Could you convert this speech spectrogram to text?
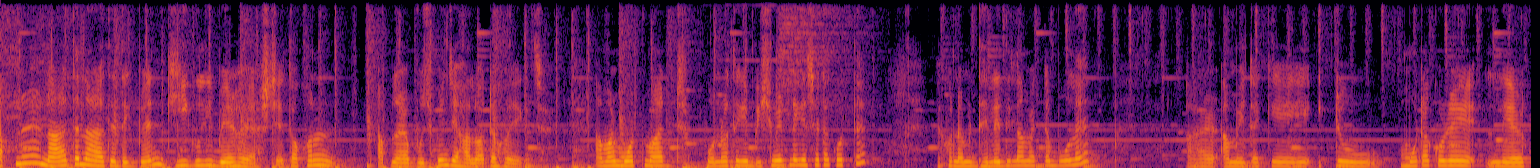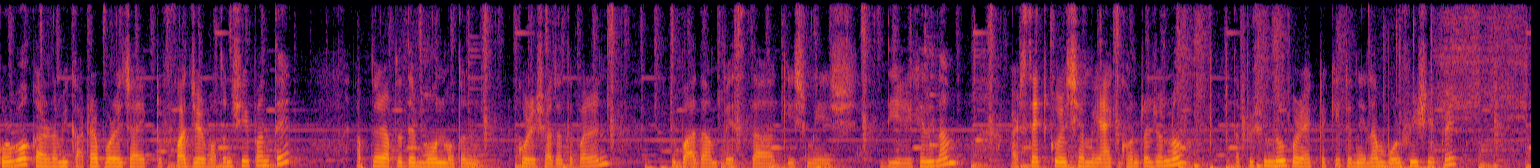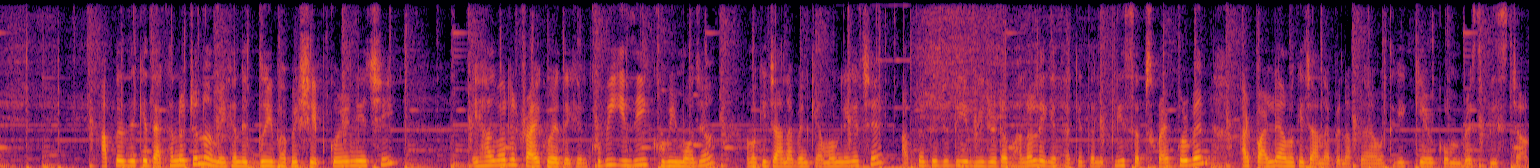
আপনারা নাড়াতে নাড়াতে দেখবেন ঘিগুলি বের হয়ে আসছে। তখন আপনারা বুঝবেন যে হালুয়াটা হয়ে গেছে। আমার মোটমাট পনেরো থেকে বিশ মিনিট লেগেছে এটা করতে। এখন আমি ঢেলে দিলাম একটা বলে আর আমি এটাকে একটু মোটা করে লেয়ার করব, কারণ আমি কাটার পরে চাই একটু ফাজের মতন শেপ আনতে। আপনারা আপনাদের মন মতন করে সাজাতে পারেন। একটু বাদাম, পেস্তা, কিশমিশ দিয়ে রেখে দিলাম। আর সেট করেছি আমি এক ঘণ্টার জন্য। তারপরে সুন্দর করে একটা কেটে নিলাম বরফির শেপে আপনাদেরকে দেখানোর জন্য আমি এখানে দুইভাবে শেপ করে নিয়েছি। এই হালুয়াটা ট্রাই করে দেখেন। খুবই ইজি খুবই মজা। আমাকে জানাবেন কেমন লেগেছে। আপনাদের যদি এই ভিডিওটা ভালো লেগে থাকে, তাহলে প্লিজ সাবস্ক্রাইব করবেন। আর পারলে আমাকে জানাবেন আপনারা আমার থেকে কীরকম রেসিপিস চান।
